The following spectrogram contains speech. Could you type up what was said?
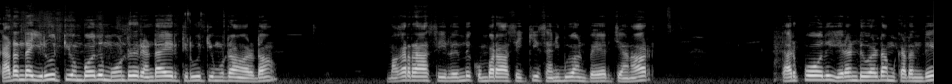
கடந்த இருபத்தி ஒம்பது மூன்று ரெண்டாயிரத்தி இருபத்தி மூன்றாம் வருடம் மகர ராசியிலிருந்து கும்பராசிக்கு சனிபகவான் பெயர்ச்சியானார் தற்போது இரண்டு வருடம் கடந்து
